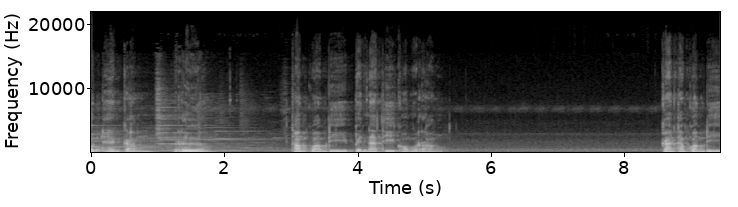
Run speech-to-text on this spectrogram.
กฎแห่งกรรม เรื่องทำความดีเป็นหน้าที่ของเรา การทำความดี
